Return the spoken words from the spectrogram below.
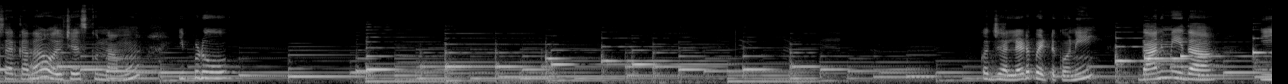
చూసారు కదా ఒలిచేసుకున్నాము ఇప్పుడు ఒక జల్లెడ పెట్టుకొని దాని మీద ఈ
